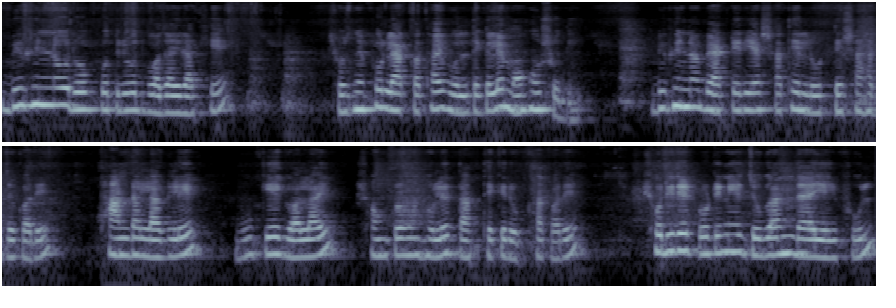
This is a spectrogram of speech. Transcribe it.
বিভিন্ন রোগ প্রতিরোধ বজায় রাখে। সজনে ফুল এক কথায় বলতে গেলে মহৌষধি। বিভিন্ন ব্যাকটেরিয়ার সাথে লড়তে সাহায্য করে। ঠান্ডা লাগলে বুকে, গলায় সংক্রমণ হলে তার থেকে রক্ষা করে। শরীরের প্রোটিনের যোগান দেয় এই ফুল।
